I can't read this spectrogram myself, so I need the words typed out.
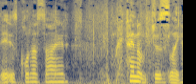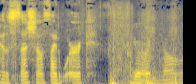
it is cold outside. We kind of just like had a sesh outside work. You already know.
